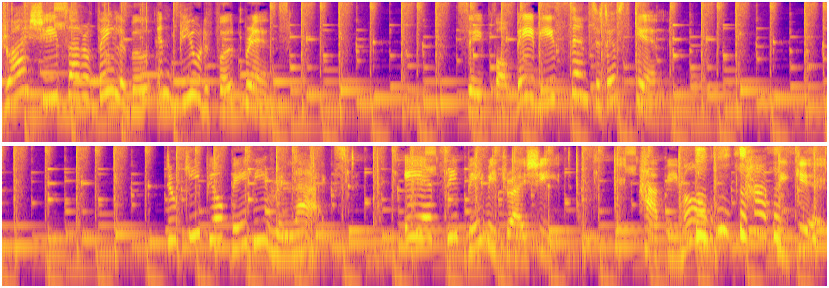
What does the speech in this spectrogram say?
Dry sheets are available in beautiful prints. Safe for baby's sensitive skin. To keep your baby relaxed, AHC Baby Dry Sheet. Happy mom, happy kid.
